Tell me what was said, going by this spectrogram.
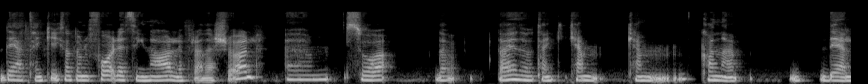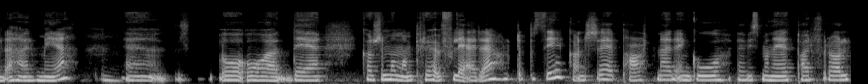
det jeg tenker, ikke sant, når du får det signalet fra deg sjøl, så da, da er det å tenke hvem, hvem kan jeg dele det her med? Mm. Og, og det Kanskje må man prøve flere, holdt jeg på å si. Kanskje er partner en god, eh, hvis man er i et parforhold,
